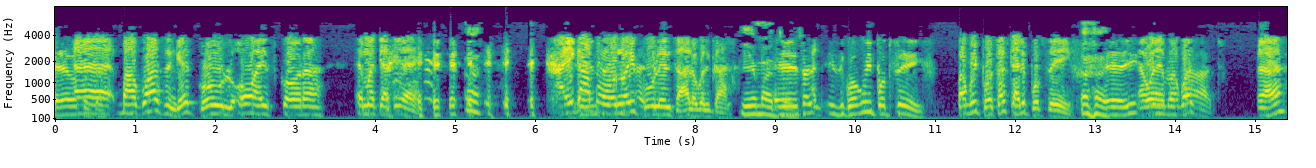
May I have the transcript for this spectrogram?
Ewe, um bhuti. bakwazi ngegowul owayiskora ematyatiyeni ayikabonwa igowul enjalo kweli cala ye Eh, madoda sa- izi- kwakuyipop safe bakwibhot sasidlala ibhot safe Ehe. Eh, i- Ewe, indoda bakwazi- um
